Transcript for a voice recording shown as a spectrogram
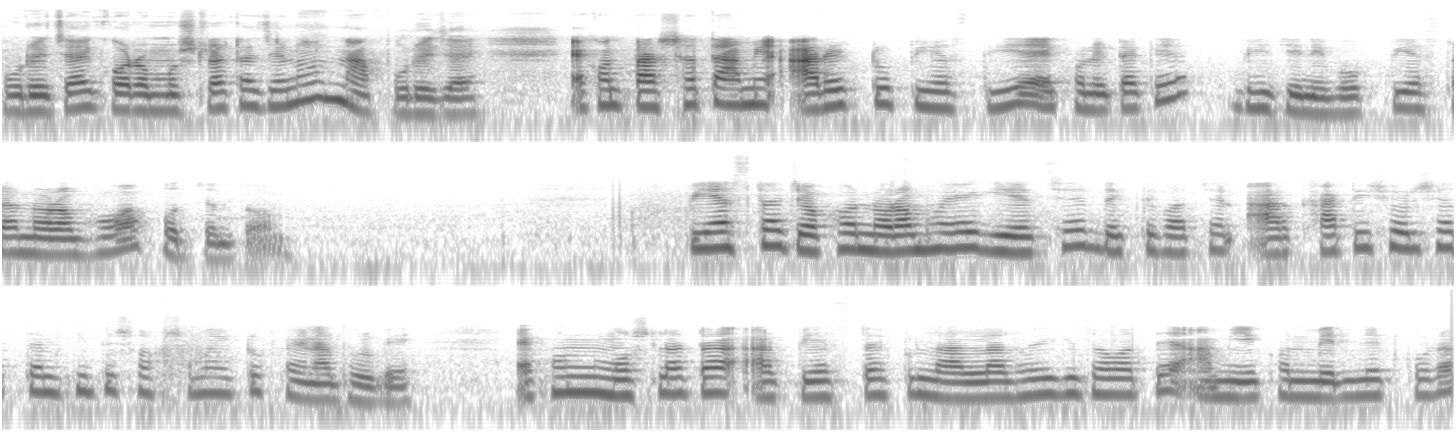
পড়ে যায়, গরম মশলাটা যেন না পড়ে যায়। এখন তার সাথে আমি আরেকটু পেঁয়াজ দিয়ে এখন এটাকে ভেজে নেব, পেঁয়াজটা নরম হওয়া পর্যন্ত। পেঁয়াজটা যখন নরম হয়ে গিয়েছে, দেখতে পাচ্ছেন, আর খাঁটি সরিষার তেল কিন্তু সবসময় একটু ফেনা ধরবে। এখন মশলাটা আর পেঁয়াজটা একটু লাল লাল হয়ে যাওয়াতে আমি এখন ম্যারিনেট করা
